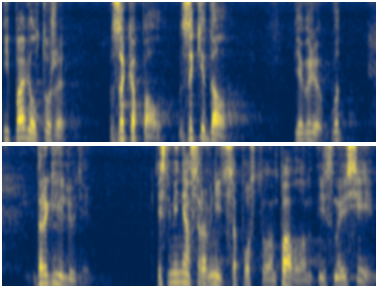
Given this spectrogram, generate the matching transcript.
И Павел тоже закопал, закидал. Я говорю, вот, дорогие люди, если меня сравнить с апостолом Павлом и с Моисеем,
